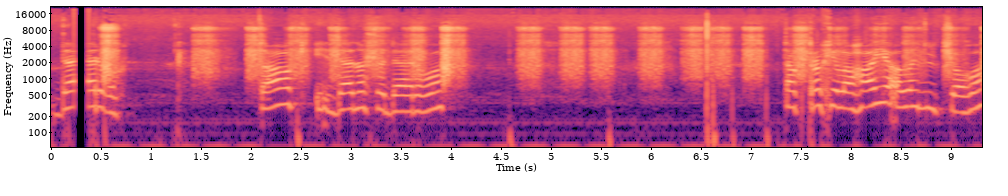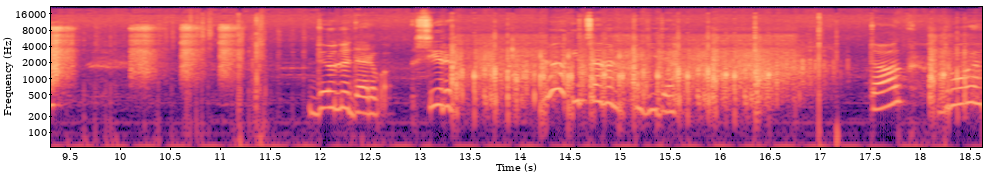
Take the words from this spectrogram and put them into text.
дерево. Так, іде наше дерево. Так, трохи лагає, але нічого. Дивне дерево. Сіре. Ну, і це нам підійде. Так, друге.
